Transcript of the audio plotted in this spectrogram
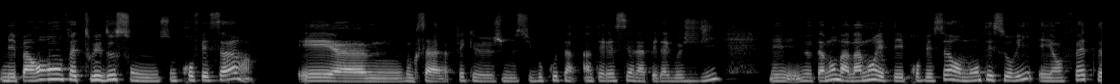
mes parents, en fait, tous les deux sont, sont professeurs. Et donc, ça fait que je me suis beaucoup intéressée à la pédagogie. Mais notamment, ma maman était professeure en Montessori. Et en fait,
